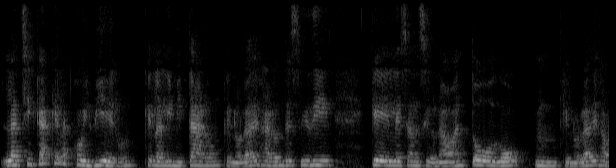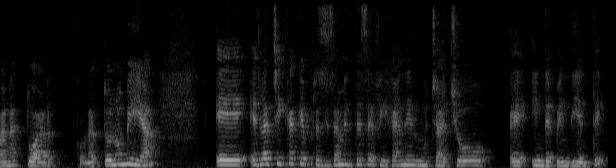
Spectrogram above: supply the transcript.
La chica que la cohibieron, que la limitaron, que no la dejaron decidir, que le sancionaban todo, mm, que no la dejaban actuar con autonomía, eh, es la chica que precisamente se fija en el muchacho eh, independiente,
